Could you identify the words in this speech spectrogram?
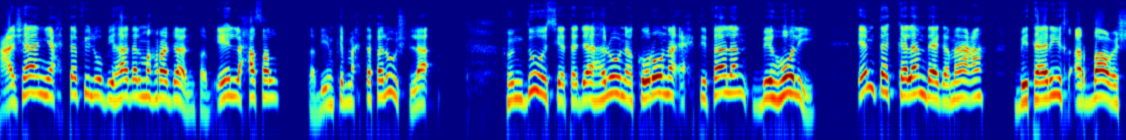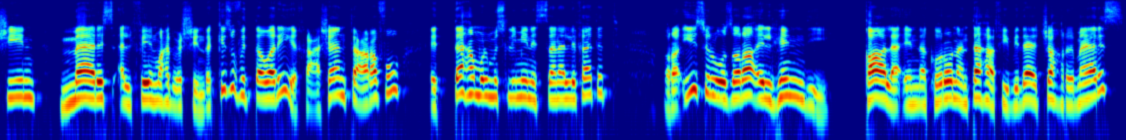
عشان يحتفلوا بهذا المهرجان. طب إيه اللي حصل؟ طب يمكن ما احتفلوش لا. هندوس يتجاهلون كورونا احتفالا بهولي. إمتى الكلام ده يا جماعة؟ بتاريخ 24 مارس 2021 ركزوا في التواريخ عشان تعرفوا اتهموا المسلمين السنة اللي فاتت. رئيس الوزراء الهندي قال إن كورونا انتهى في بداية شهر مارس.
